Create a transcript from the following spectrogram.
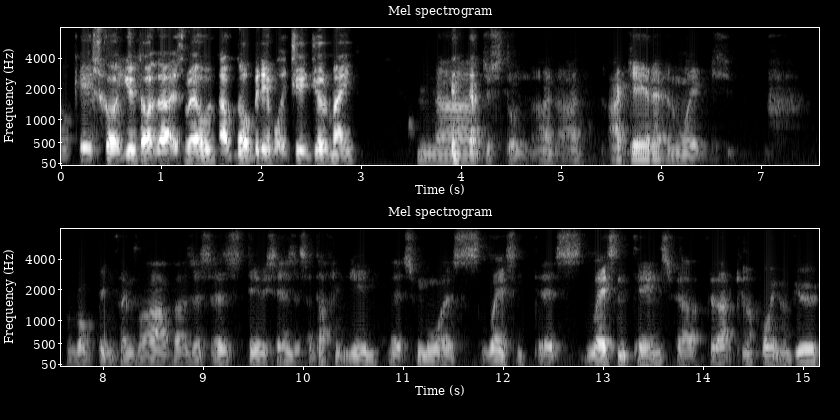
Okay, Scott, you thought that as well. I've not been able to change your mind. Nah, I just don't. I, I, I get it, and like rugby and things like that. But as, as Davey says, it's a different game. It's more, it's less, it's less intense for, for that kind of point of view.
